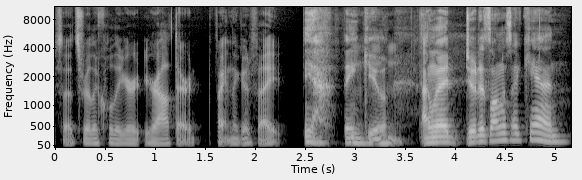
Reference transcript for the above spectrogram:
so it's really cool that you're you're out there fighting the good fight. Yeah, thank you. Mm-hmm. I'm gonna do it as long as I can.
